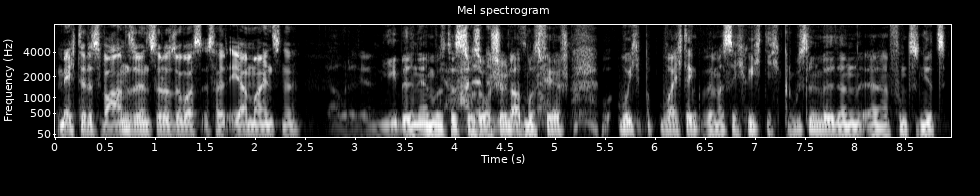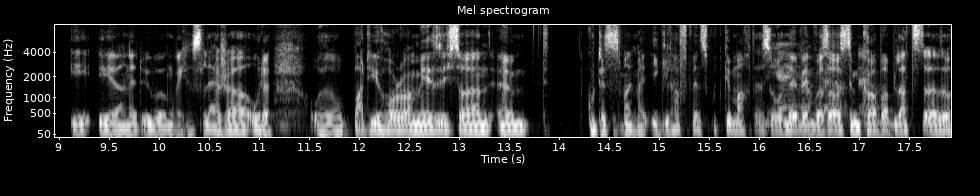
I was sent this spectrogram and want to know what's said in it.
Mächte des Wahnsinns oder sowas ist halt eher meins, ne? Ja, oder der Nebel, ne? was das so, so schön atmosphärisch. Wo ich, wo ich denke, wenn man sich richtig gruseln will, dann äh, funktioniert es eh eher nicht über irgendwelche Slasher oder, oder so Body-Horror-mäßig, sondern ähm, gut, das ist manchmal ekelhaft, wenn es gut gemacht ist, so, ne? wenn was aus dem Körper platzt oder so.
